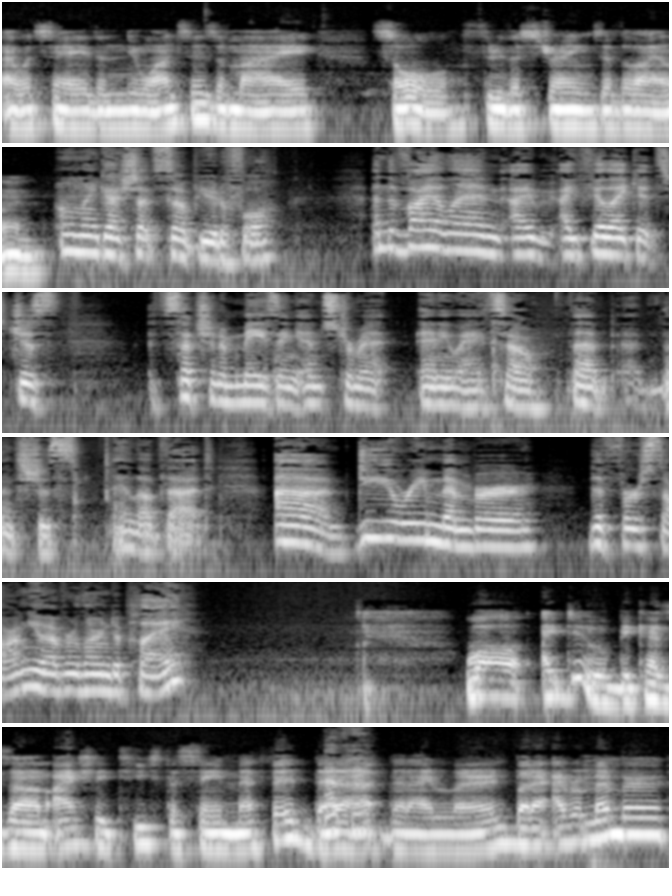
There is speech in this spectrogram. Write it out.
I would say, the nuances of my soul through the strings of the violin. Oh my gosh, that's so beautiful. And the violin, I, I feel like it's just, it's such an amazing instrument anyway. So that, that's just, I love that. Um, do you remember the first song you ever learned to play? Well, I do because um, I actually teach the same method that Okay. I, that I learned. But I, I remember,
